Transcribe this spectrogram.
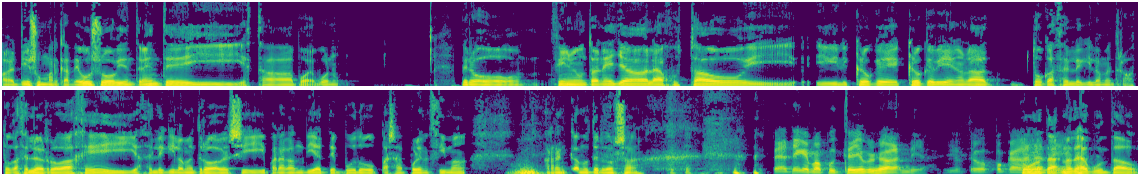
A ver, tiene sus marcas de uso, evidentemente, y está, pues, bueno. Pero, en fin, me en ella, la he ajustado y, y creo que creo que bien. Ahora toca hacerle kilómetros. Toca hacerle el rodaje y hacerle kilómetros a ver si para Gandía te puedo pasar por encima arrancándote el dorsal. Espérate que me apunte yo primero a Gandía. Yo tengo poca ¿Cómo no te, de- no te has apuntado?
